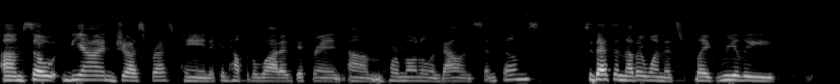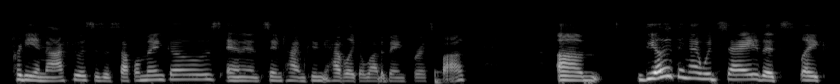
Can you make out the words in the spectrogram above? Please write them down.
Um, so beyond just breast pain, it can help with a lot of different um, hormonal imbalance symptoms. So that's another one that's like really pretty innocuous as a supplement goes, and at the same time can have like a lot of bang for its buck. Um, the other thing I would say that's like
